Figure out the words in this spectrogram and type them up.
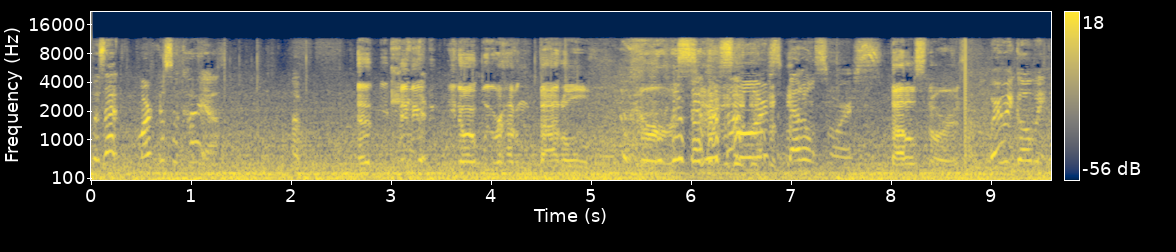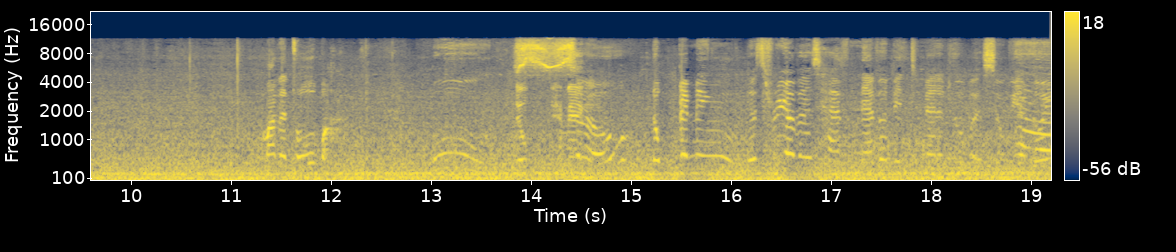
Was that Marcus or Kaya? uh, maybe you know we were having battle nerves, Snores, battle snores. battle snores. Where are we going? Manitoba. Nope, So, No bimming. the three of us have never been to Manitoba, so we are going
